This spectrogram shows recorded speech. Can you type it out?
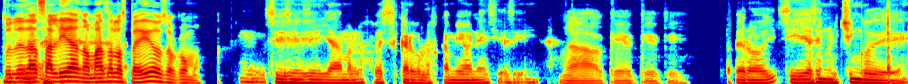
¿tú les das salida nomás a los pedidos o cómo? Mm, Sí, sí, sí, ya a veces cargo los camiones y así. Ah, ok, ok, ok. Pero sí hacen un chingo de.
